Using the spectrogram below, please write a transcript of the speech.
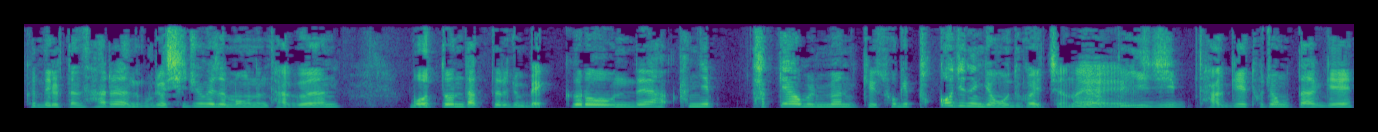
근데 일단 살은 우리가 시중에서 먹는 닭은 뭐 어떤 닭들은 좀 매끄러운데 한 입 탁 깨어불면 이렇게 속이 푹 꺼지는 경우도가 있잖아요. 예, 예. 근데 이 집 닭의 토종 닭의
